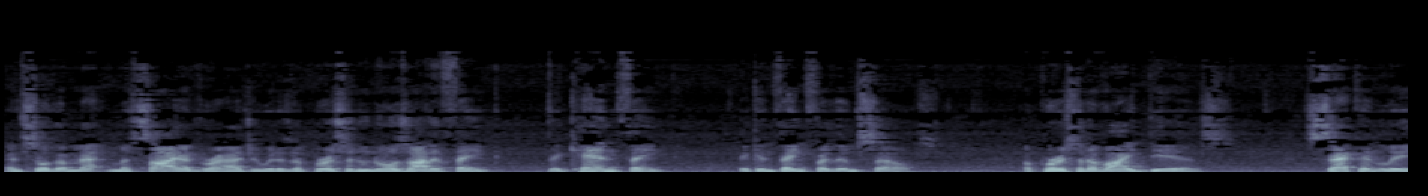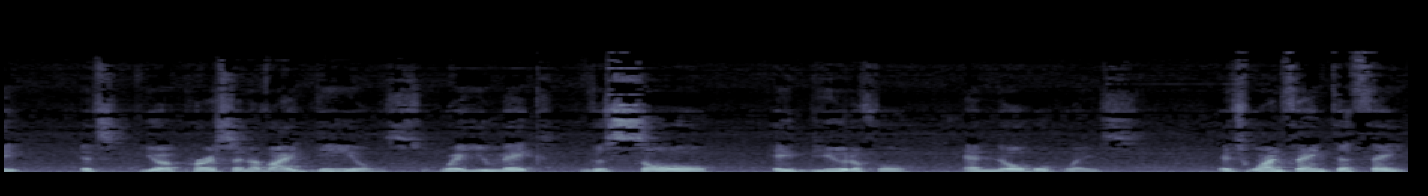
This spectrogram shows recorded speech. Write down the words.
And so the Messiah graduate is a person who knows how to think. They can think. They can think for themselves. A person of ideas. Secondly, it's you're a person of ideals where you make the soul a beautiful and noble place. It's one thing to think.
